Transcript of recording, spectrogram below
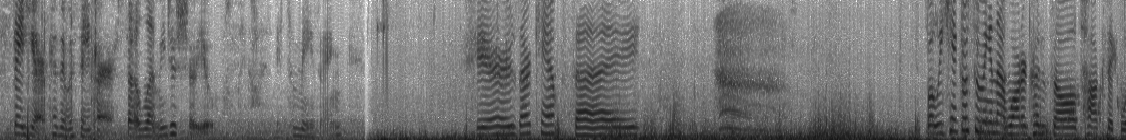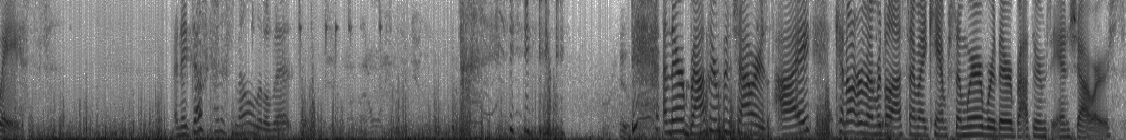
stay here because it was safer. So let me just show you. Oh my God, it's amazing. Here's our campsite. But we can't go swimming in that water because it's all toxic waste. And it does kind of smell a little bit. Yeah, I don't want to go near that. and there are bathrooms and showers. I cannot remember the last time I camped somewhere where there are bathrooms and showers.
